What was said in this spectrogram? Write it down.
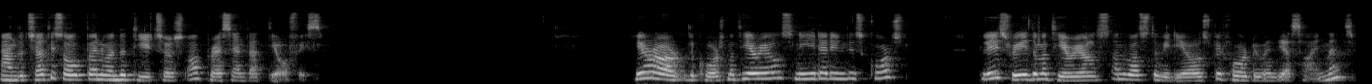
and the chat is open when the teachers are present at the office. Here are the course materials needed in this course. Please read the materials and watch the videos before doing the assignments.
